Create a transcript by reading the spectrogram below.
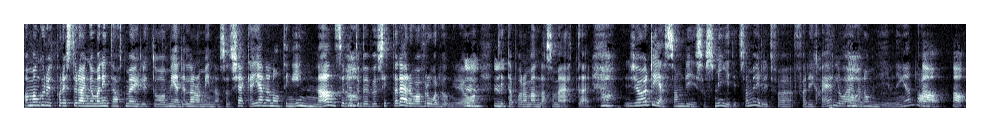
om man går ut på restaurang och man inte haft möjlighet att meddela dem innan, så käka gärna någonting innan så du inte behöver sitta där och vara vrålhungrig och Mm, mm. titta på de andra som äter. Gör det som blir så smidigt som möjligt för, för dig själv och även omgivningen då. Ja, ja.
